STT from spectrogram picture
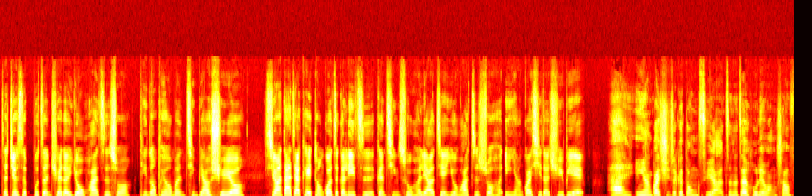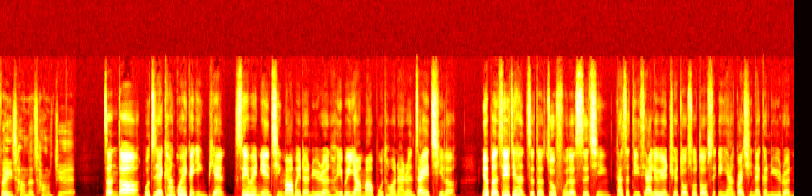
这就是不正确的有话直说，听众朋友们，请不要学哦。希望大家可以通过这个例子更清楚和了解有话直说和阴阳怪气的区别。哎，阴阳怪气这个东西啊，真的在互联网上非常的猖獗。真的，我之前看过一个影片，是一位年轻貌美的女人和一位样貌普通的男人在一起了。原本是一件很值得祝福的事情，但是底下留言却多数都是阴阳怪气那个女人，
